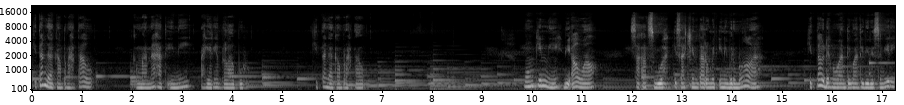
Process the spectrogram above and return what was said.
kita nggak akan pernah tahu ke mana hati ini akhirnya berlabuh. Kita nggak akan pernah tahu. Mungkin nih di awal, saat sebuah kisah cinta rumit ini bermula, kita udah mewanti-wanti diri sendiri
